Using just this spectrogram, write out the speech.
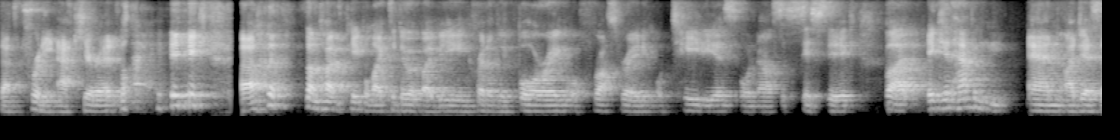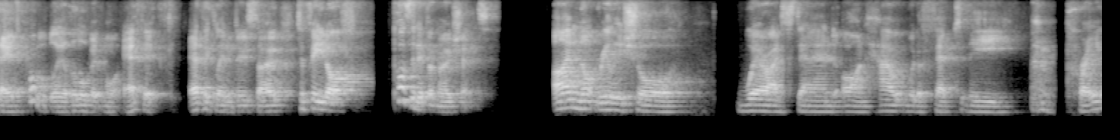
That's pretty accurate. Uh, sometimes people like to do it by being incredibly boring or frustrating or tedious or narcissistic, but it can happen, and I dare say it's probably a little bit more ethic, ethically to do so, to feed off positive emotions. I'm not really sure where I stand on how it would affect the prey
